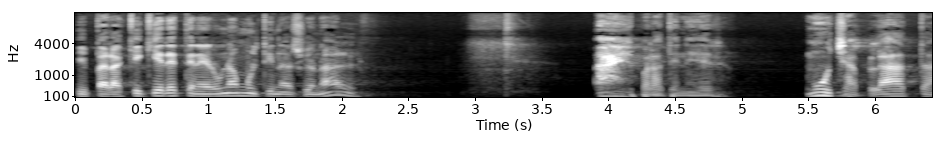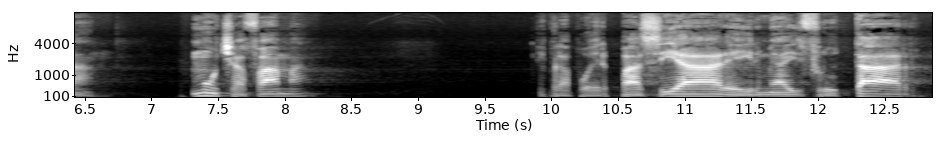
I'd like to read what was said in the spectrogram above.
¿Y para qué quiere tener una multinacional? Ay, para tener mucha plata, mucha fama. Y para poder pasear e irme a disfrutar.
